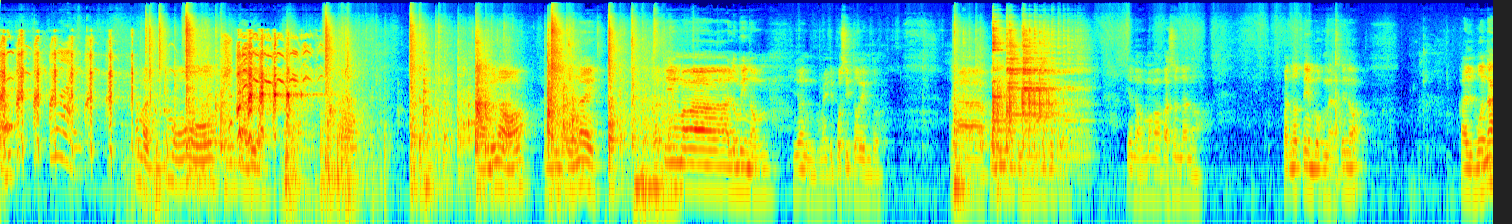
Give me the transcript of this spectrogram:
Ha? Why? Ito, oo. Oh, help daddy, oh. Oh. Ano na, oh. Nandito na eh. Pati yung mga aluminum, yun, may deposito rin to. Kaya, kunin natin yung deposito. Yan oh, mga kasundan, oh. Panot na yung book natin, oh. Kalbo na.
